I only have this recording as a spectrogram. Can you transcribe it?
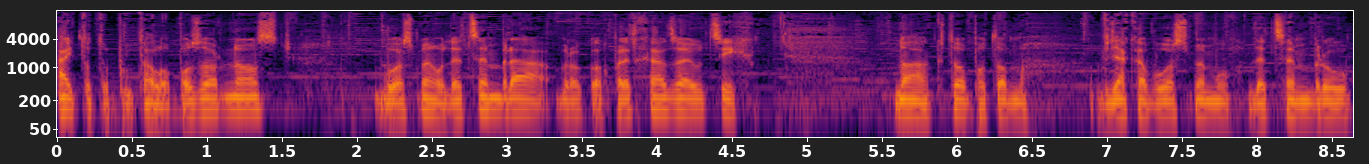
Aj toto pútalo pozornosť 8. decembra v rokoch predchádzajúcich. No a kto potom vďaka 8. decembru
